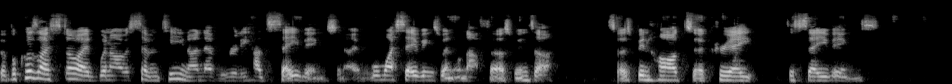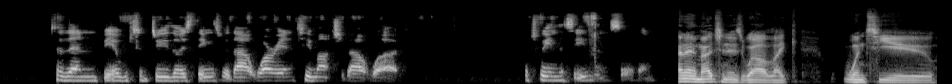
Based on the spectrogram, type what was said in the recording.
but because I started when I was 17, I never really had savings. You know, all my savings went on that first winter, so it's been hard to create the savings to then be able to do those things without worrying too much about work. between the seasons, sort of thing. And I imagine as well, like once you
